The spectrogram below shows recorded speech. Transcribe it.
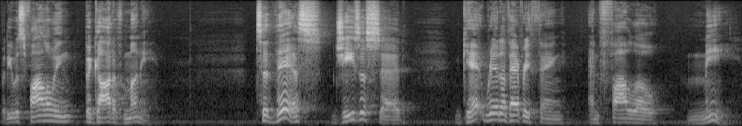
but he was following the God of money. To this, Jesus said, Get rid of everything and follow me.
